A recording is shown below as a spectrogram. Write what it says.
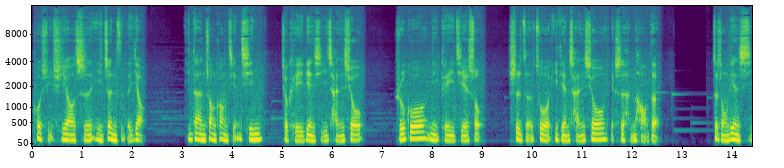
或许需要吃一阵子的药，一旦状况减轻，就可以练习禅修。如果你可以接受，试着做一点禅修也是很好的。这种练习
